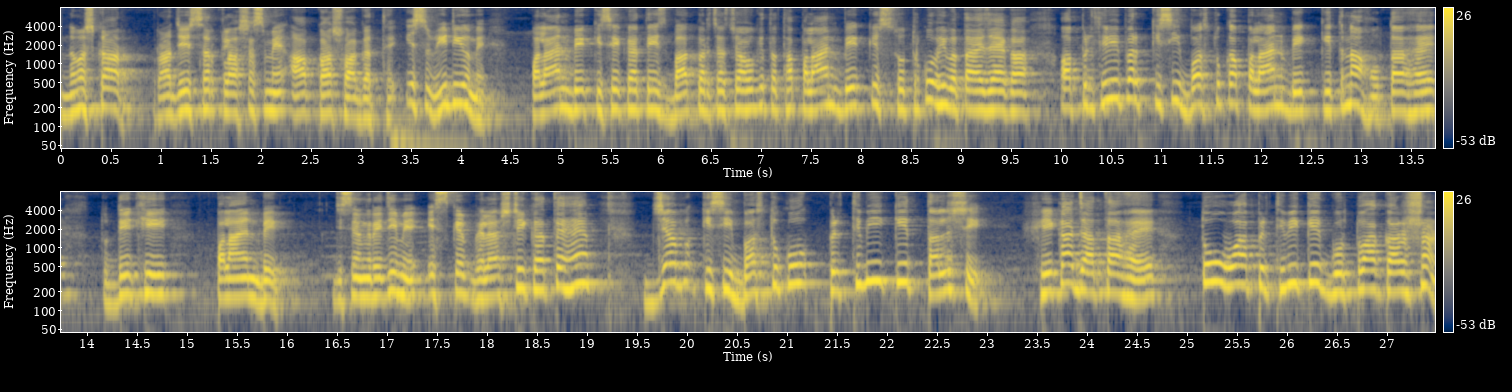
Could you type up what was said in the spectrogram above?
नमस्कार, राजेश सर क्लासेस में आपका स्वागत है। इस वीडियो में पलायन बेग किसे कहते हैं, इस बात पर चर्चा होगी तथा पलायन बेग के सूत्र को भी बताया जाएगा। और पृथ्वी पर किसी वस्तु का पलायन बेग कितना होता है तो देखिए पलायन बेग, जिसे अंग्रेज़ी में इसके वेलोसिटी कहते हैं। जब किसी वस्तु को पृथ्वी के तल से फेंका जाता है तो वह पृथ्वी के गुरुत्वाकर्षण,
